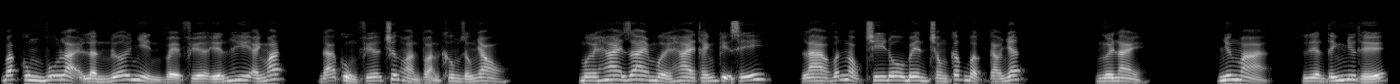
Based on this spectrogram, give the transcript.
Bắc Cung Vũ lại lần nữa nhìn về phía Yến Hy ánh mắt, đã cùng phía trước hoàn toàn không giống nhau. 12 giai 12 thánh kỵ sĩ, là vẫn Ngọc Chi Đô bên trong cấp bậc cao nhất. Người này. Nhưng mà, liền tính như thế,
